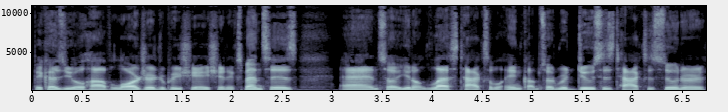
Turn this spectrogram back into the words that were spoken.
because you'll have larger depreciation expenses and so you know less taxable income. So it reduces taxes sooner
